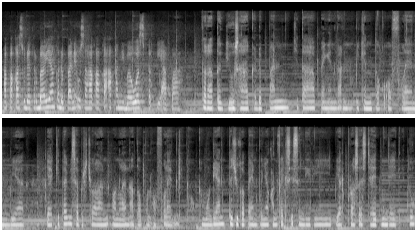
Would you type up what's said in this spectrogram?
Apakah sudah terbayang ke depannya usaha Kakak akan dibawa seperti apa? strategi usaha ke depan kita pengen kan bikin toko offline biar ya kita bisa berjualan online ataupun offline gitu kemudian kita juga pengen punya konveksi sendiri biar proses jahit menjahit itu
